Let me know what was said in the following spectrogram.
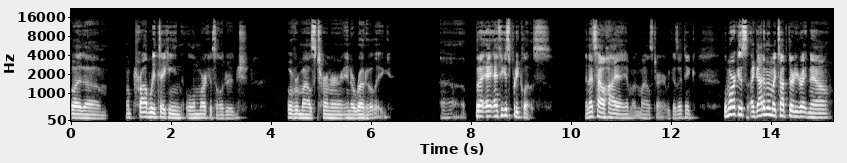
but um, I'm probably taking Lamarcus Aldridge over Miles Turner in a roto league. Uh, but I, I think it's pretty close, and that's how high I am on Miles Turner because I think Lamarcus. I got him in my top thirty right now.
